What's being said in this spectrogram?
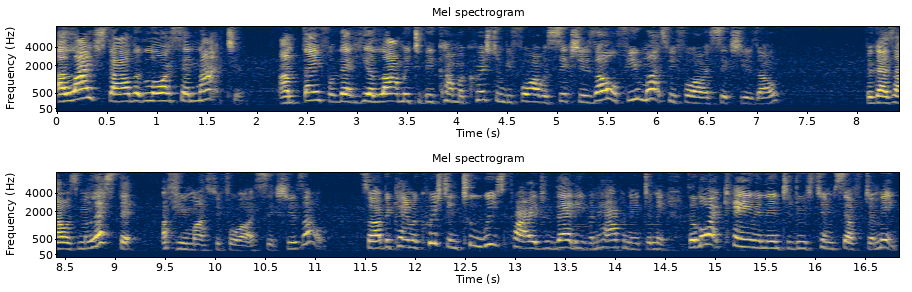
a lifestyle that the Lord said not to. I'm thankful that He allowed me to become a Christian before I was six years old, a few months before I was six years old, because I was molested a few months before I was six years old. So I became a Christian two weeks prior to that even happening to me. The Lord came and introduced Himself to me.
